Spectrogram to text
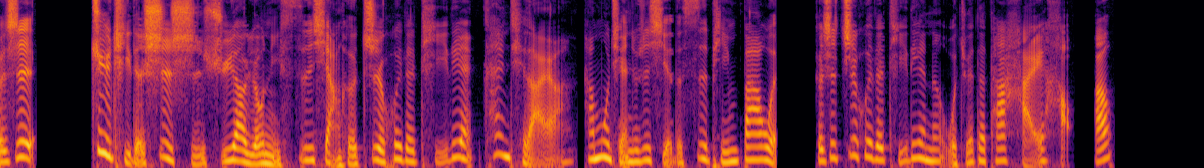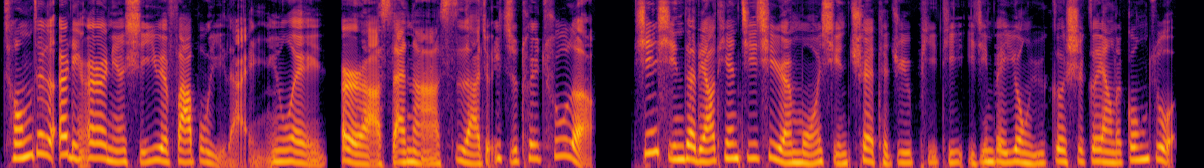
可是具体的事实需要有你思想和智慧的提炼。看起来啊，他目前就是写的四平八稳。可是智慧的提炼呢？我觉得他还好。好，从这个二零二二年十一月发布以来，因为二啊、三啊、四啊就一直推出了新型的聊天机器人模型 ChatGPT，已经被用于各式各样的工作，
